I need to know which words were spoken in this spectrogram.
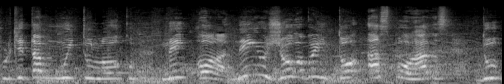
Porque tá muito louco. Nem, olha nem o jogo aguentou as porradas do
